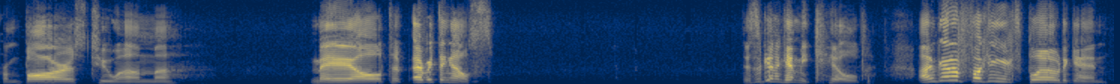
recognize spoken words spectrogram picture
from bars to um mail to everything else. This is gonna get me killed. I'm gonna fucking explode again.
